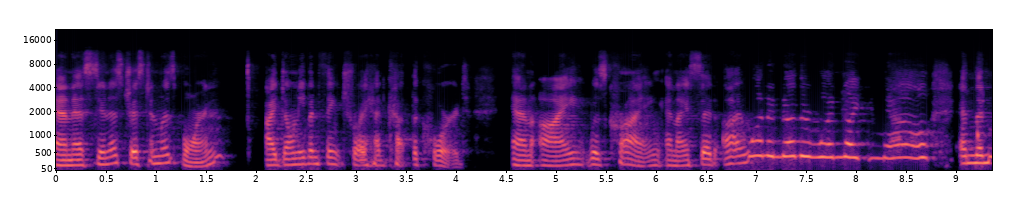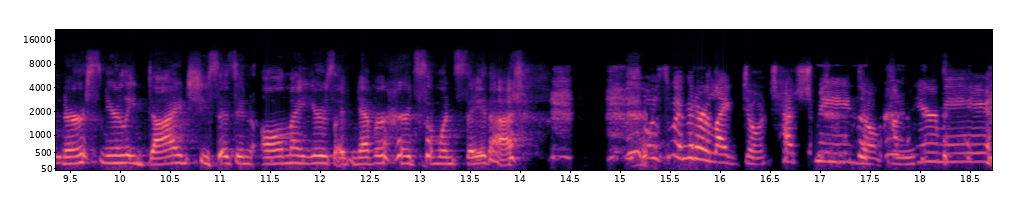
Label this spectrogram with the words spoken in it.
And as soon as Tristan was born, I don't even think Troy had cut the cord. And I was crying and I said, I want another one like now. And the nurse nearly died. She says, In all my years, I've never heard someone say that. Most women are like, Don't touch me, don't come near me.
